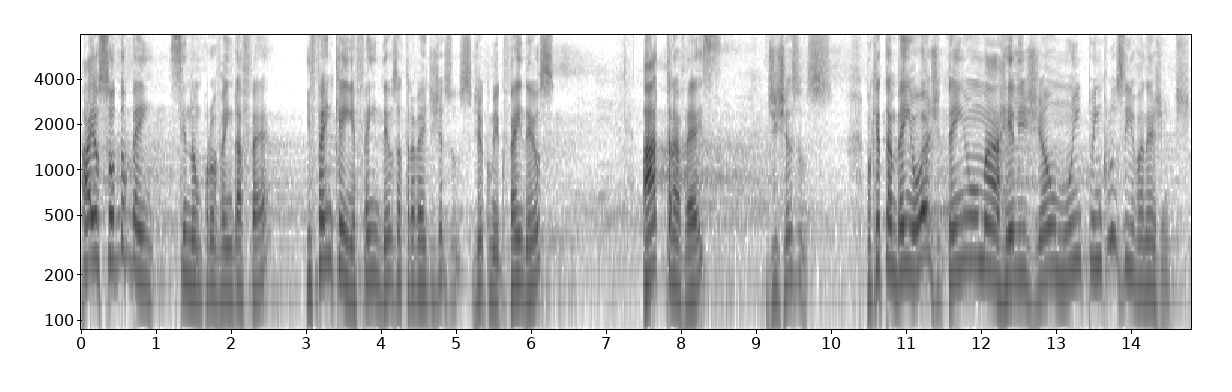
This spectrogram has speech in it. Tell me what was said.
Ah, eu sou do bem. Se não provém da fé. E fé em quem? É fé em Deus através de Jesus. Diga comigo, fé em Deus através de Jesus. Porque também hoje tem uma religião muito inclusiva, né, gente?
